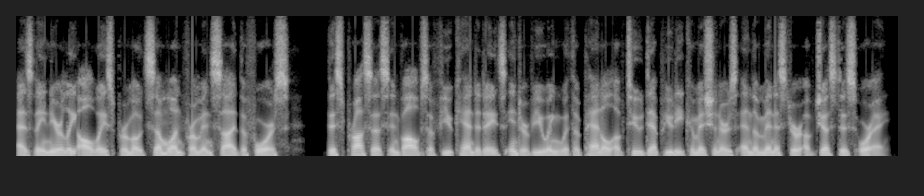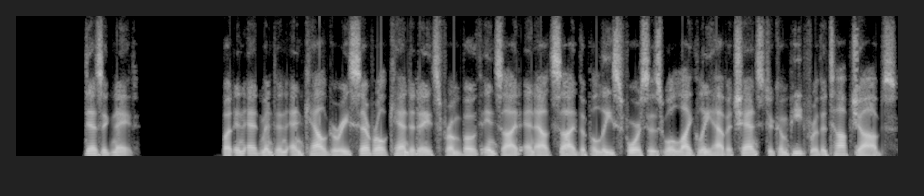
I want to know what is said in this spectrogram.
as they nearly always promote someone from inside the force, this process involves a few candidates interviewing with a panel of two deputy commissioners and the Minister of Justice or a designate. But in Edmonton and Calgary several candidates from both inside and outside the police forces will likely have a chance to compete for the top jobs.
